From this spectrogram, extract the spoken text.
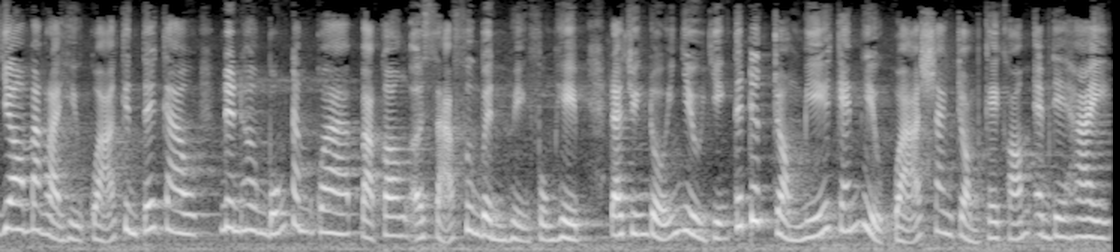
Do mang lại hiệu quả kinh tế cao nên hơn 4 năm qua, bà con ở xã Phương Bình, huyện Phụng Hiệp đã chuyển đổi nhiều diện tích đất trồng mía kém hiệu quả sang trồng cây khóm MD2.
